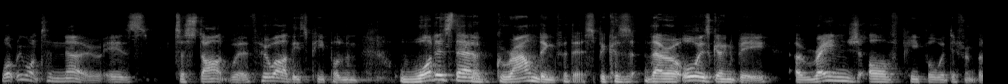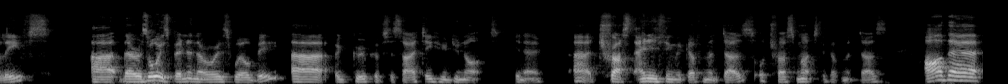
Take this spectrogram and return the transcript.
what we want to know is to start with who are these people and what is their grounding for this? Because there are always going to be a range of people with different beliefs. Uh, there has always been and there always will be uh, a group of society who do not, you know, uh, trust anything the government does or trust much the government does. Are there?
